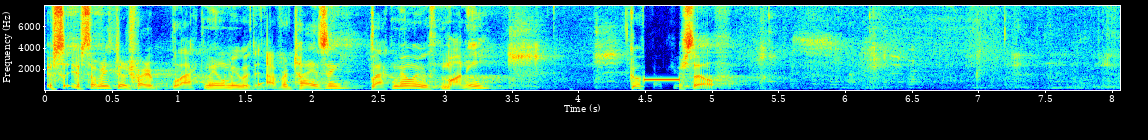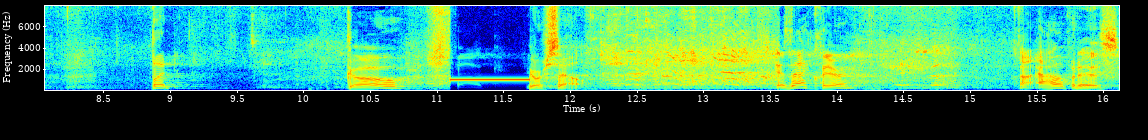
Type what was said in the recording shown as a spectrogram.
If, if somebody's going to try to blackmail me with advertising, blackmail me with money, go f- yourself. But go f- yourself. Is that clear? I hope it is.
